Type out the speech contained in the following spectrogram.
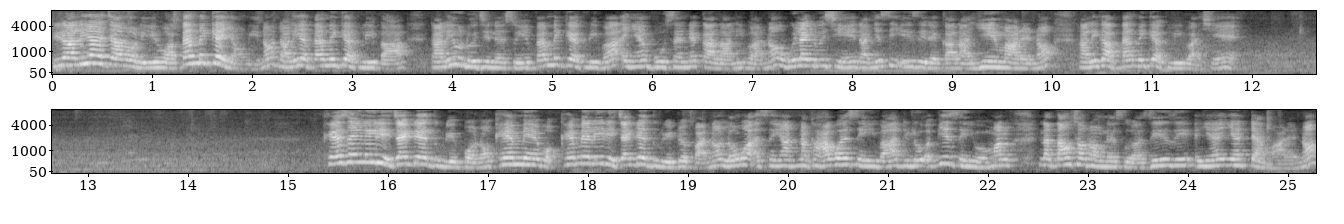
ဒီဒါလေးကကြတော့လေဟိုကပန်းမိတ်ကက်ရောင်လေးနော်ဒါလေးကပန်းမိတ်ကက်ကလေးပါဒါလေးကိုလိုချင်တယ်ဆိုရင်ပန်းမိတ်ကက်ကလေးပါအရင်ဘိုဆန်တဲ့ကာလာလေးပါနော်ဝေးလိုက်လို့ရှိရင်ဒါမျက်စိအေးစေတဲ့ကာလာရင်ပါတယ်နော်ဒါလေးကပန်းမိတ်ကက်ကလေးပါရှင်။ ခဲစိမ်းလေးတွေကြိုက်တဲ့သူတွေပေါ့နော်ခဲမဲပေါ့ခဲမဲလေးတွေကြိုက်တဲ့သူတွေအတွက်ပါနော်လုံးဝအစင်ကနှစ်ကားခွဲစင်ကြီးပါဒီလိုအပြည့်စင်ကြီးကိုမ2600နဲ့ဆိုတာဈေးဈေးအရန်အရန်တန်ပါတယ်နော်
